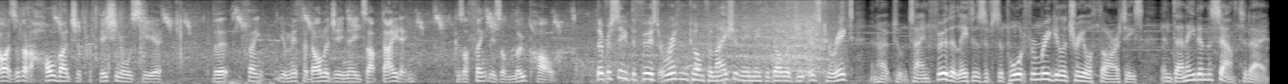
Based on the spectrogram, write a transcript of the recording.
guys, I've got a whole bunch of professionals here that think your methodology needs updating because I think there's a loophole. They've received the first written confirmation their methodology is correct and hope to obtain further letters of support from regulatory authorities in Dunedin the South today.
